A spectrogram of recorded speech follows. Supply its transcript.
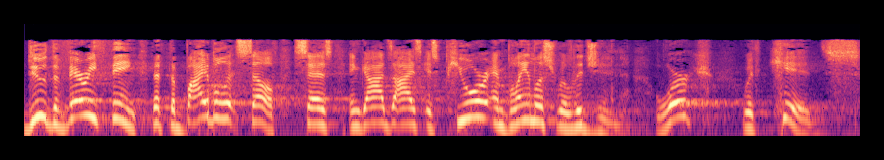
Do the very thing that the Bible itself says in God's eyes is pure and blameless religion. Work with kids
